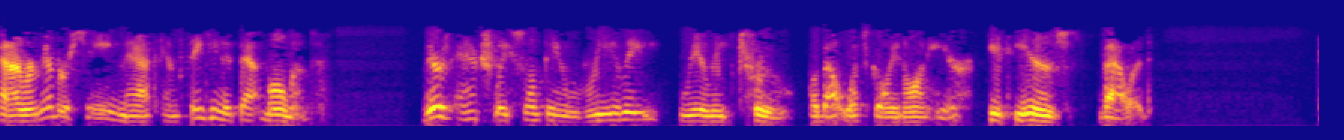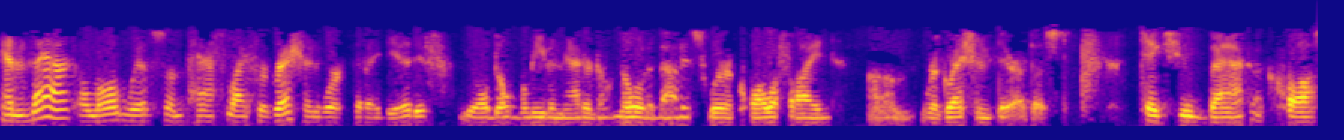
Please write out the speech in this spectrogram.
And I remember seeing that and thinking at that moment, there's actually something really, really true about what's going on here. It is valid. And that, along with some past life regression work that I did, if you all don't believe in that or don't know it about it, we're a qualified um, regression therapist, takes you back across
